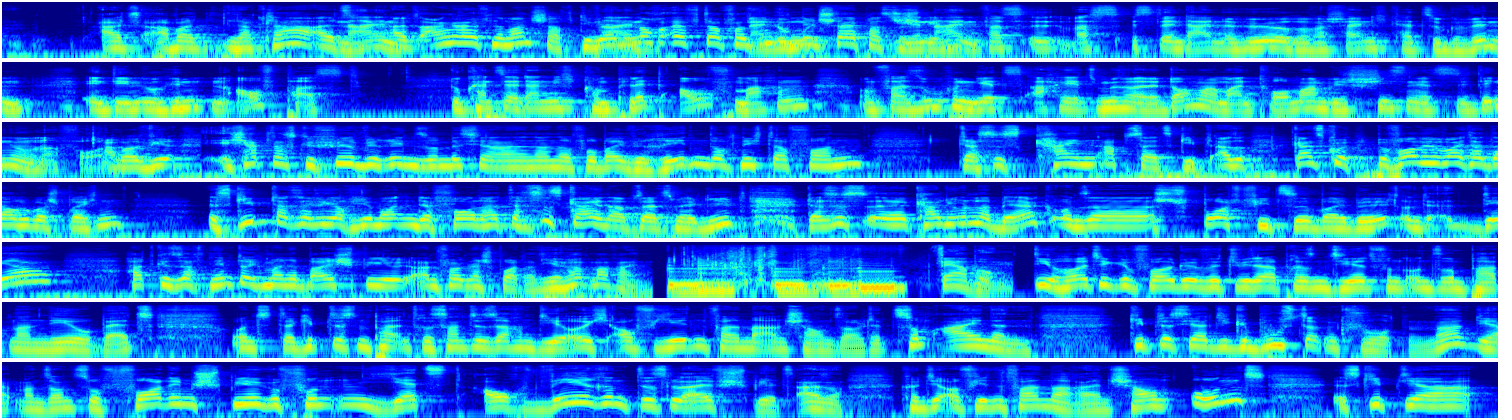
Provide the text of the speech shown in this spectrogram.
als, aber na klar, als, Nein. als angreifende Mannschaft, die werden Nein. noch öfter versuchen, Nein, den Schnellpass zu ja, spielen. Nein, was, was ist denn deine höhere Wahrscheinlichkeit zu gewinnen, indem du hinten aufpasst? Du kannst ja dann nicht komplett aufmachen und versuchen jetzt, ach, jetzt müssen wir doch mal ein Tor machen, wir schießen jetzt die Dinge nur nach vorne. Aber wir, ich habe das Gefühl, wir reden so ein bisschen aneinander vorbei. Wir reden doch nicht davon, dass es keinen Abseits gibt. Also ganz cool, bevor wir weiter darüber sprechen, es gibt tatsächlich auch jemanden, der fordert, dass es keinen Abseits mehr gibt. Das ist äh, Kali Unterberg, unser Sportvize bei Bild. Und der hat gesagt, nehmt euch mal ein Beispiel an folgender Sportart. Ihr hört mal rein. Werbung. Die heutige Folge wird wieder präsentiert von unserem Partner Neobet und da gibt es ein paar interessante Sachen, die ihr euch auf jeden Fall mal anschauen solltet. Zum einen gibt es ja die geboosterten Quoten, ne? die hat man sonst so vor dem Spiel gefunden, jetzt auch während des Live-Spiels. Also könnt ihr auf jeden Fall mal reinschauen und es gibt ja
